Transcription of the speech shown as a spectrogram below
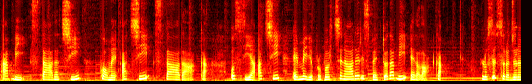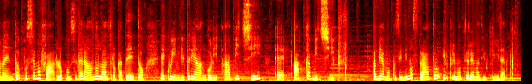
AB sta ad AC come AC sta ad H, ossia AC è medio proporzionale rispetto ad AB ed ad H. Lo stesso ragionamento possiamo farlo considerando l'altro cateto e quindi triangoli ABC e HBC. Abbiamo così dimostrato il primo teorema di Euclide.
